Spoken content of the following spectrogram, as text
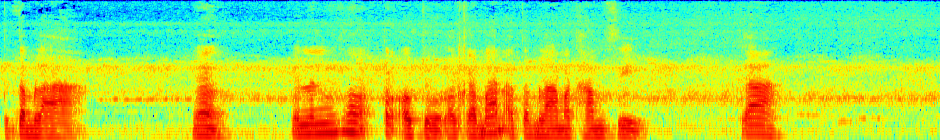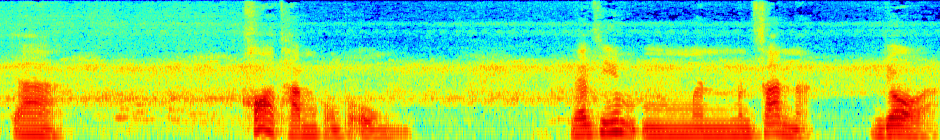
เป็นตำราเออเพราะนั้นก็ต้องเอาโจทย์เอาการบ้านเอาตำรามาทำสิ จ้า จ้า ข้อธรรมของพระองค์ แล้วที่มันมันสั้นอะย่ออะ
